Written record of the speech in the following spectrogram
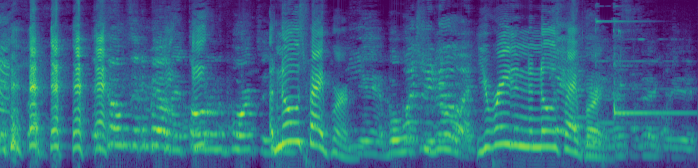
It comes in the mail, they throw it on the porch. A and- newspaper. Yeah, but what, What you, you doing? doing? You're reading the Yeah, newspaper. that's exactly it.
